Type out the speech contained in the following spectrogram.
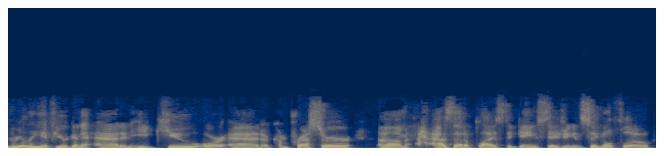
Really, if you're going to add an EQ or add a compressor, um, as that applies to gain staging and signal flow,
